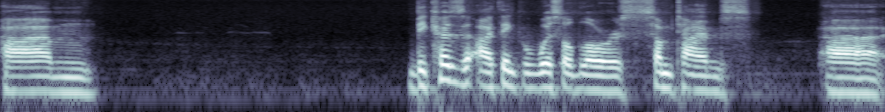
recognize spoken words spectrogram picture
um, because I think whistleblowers sometimes uh,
